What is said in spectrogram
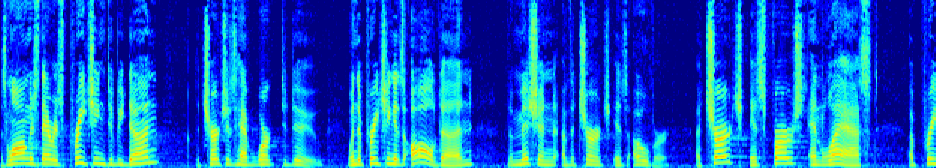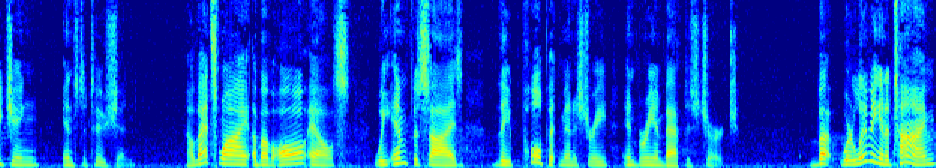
As long as there is preaching to be done, the churches have work to do. When the preaching is all done, the mission of the church is over. A church is first and last a preaching institution. Now, that's why, above all else, we emphasize the pulpit ministry in Berean Baptist Church. But we're living in a time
